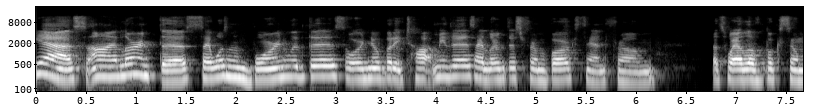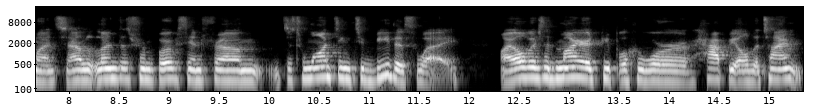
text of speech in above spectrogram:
yes i learned this i wasn't born with this or nobody taught me this i learned this from books and from that's why i love books so much i learned this from books and from just wanting to be this way i always admired people who were happy all the time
